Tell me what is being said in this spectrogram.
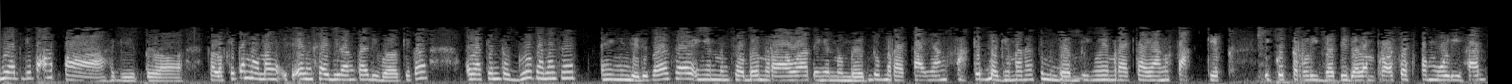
niat kita apa gitu loh. Kalau kita memang yang saya bilang tadi bahwa kita yakin teguh karena saya ingin jadi perawat, saya ingin mencoba merawat, ingin membantu mereka yang sakit. Bagaimana sih mendampingi mereka yang sakit, ikut terlibat di dalam proses pemulihan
